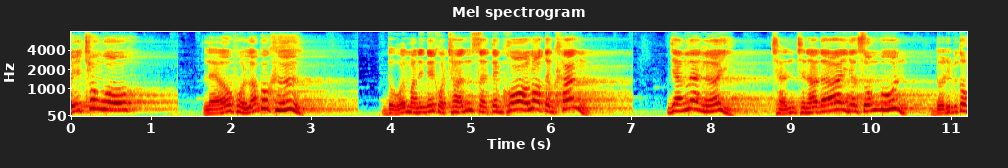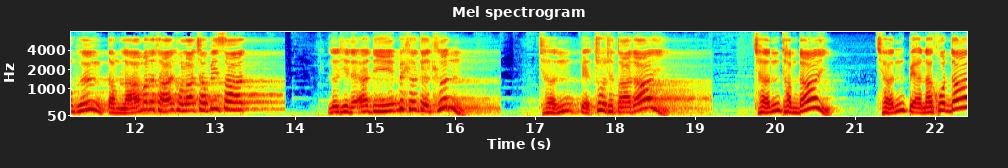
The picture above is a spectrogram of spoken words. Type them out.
ยช่องโหว่แล้วผลลัพธ์ก็คือ โดยมันในเนของฉันใส่เต็มข้อลอดเต็มข้าง อย่างแรกเลย ฉันชนะได้อย่างสมบูรณ์ โดยที่ไม่ต้องพึ่งตำรามาตรฐานของราชาปีศาจเรื่องที่ในอดีตไม่เคยเกิดขึ้น ฉันเปลี่ยนโชคชะตาได้ ฉันทำได้ ฉันเปลี่ยนอนาคตได้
